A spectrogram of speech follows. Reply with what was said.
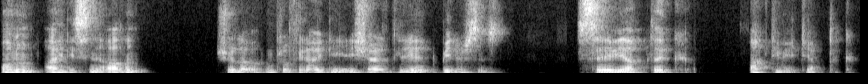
Onun ID'sini alın. Şurada bakın profil ID'yi işaretleyebilirsiniz. Save yaptık. Activate yaptık.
